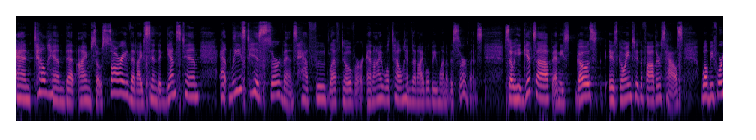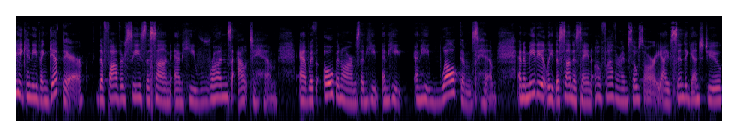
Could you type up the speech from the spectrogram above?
and tell him that I'm so sorry that I've sinned against him. At least his servants have food left over, and I will tell him that I will be one of his servants. So he gets up and he goes is going to the father's house. Well, before he can even get there, the father sees the son and he runs out to him and with open arms and he and he and he welcomes him. And immediately the son is saying, Oh, Father, I'm so sorry. I've sinned against you.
